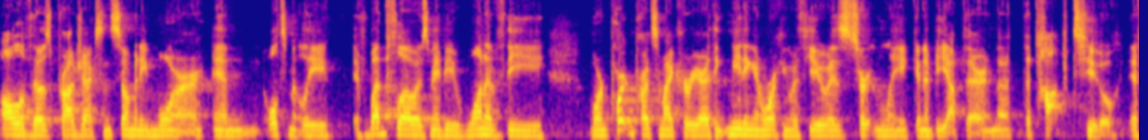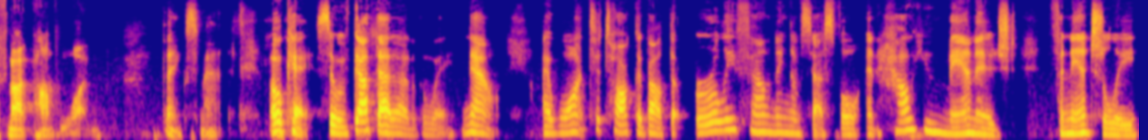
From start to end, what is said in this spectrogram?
all of those projects and so many more. And ultimately, if Webflow is maybe one of the more important parts of my career, I think meeting and working with you is certainly going to be up there in the, the top two, if not top one. Thanks, Mat. Okay, so we've got that out of the way. Now, I want to talk about the early founding of Zestful and how you managed financially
